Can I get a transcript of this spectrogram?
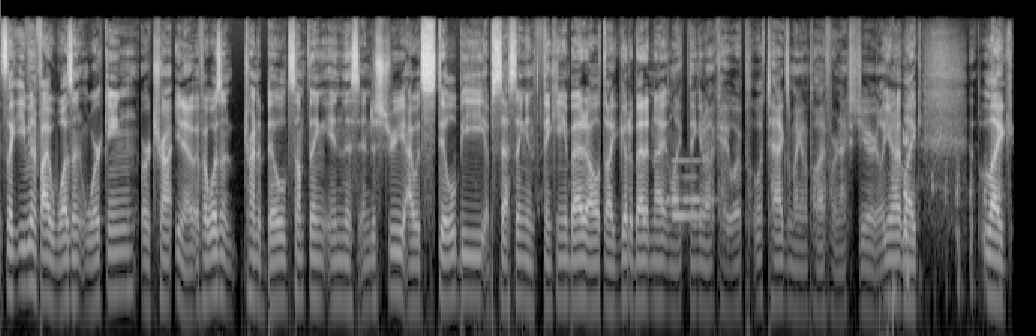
it's like even if I wasn't working or trying, you know, if I wasn't trying to build something in this industry, I would still be obsessing and thinking about it. I'll like go to bed at night and like thinking about, okay, what what tags am I going to apply for next year? You know, like like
